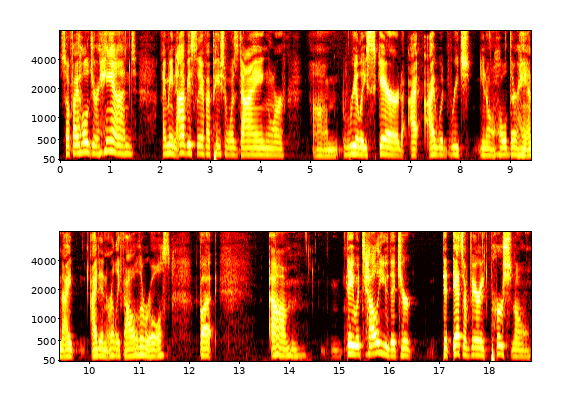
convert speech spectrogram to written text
So if I hold your hand, I mean, obviously, if a patient was dying or um, really scared, I, I would reach, you know, hold their hand. I, I didn't really follow the rules, but um, they would tell you that you're that that's a very personal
